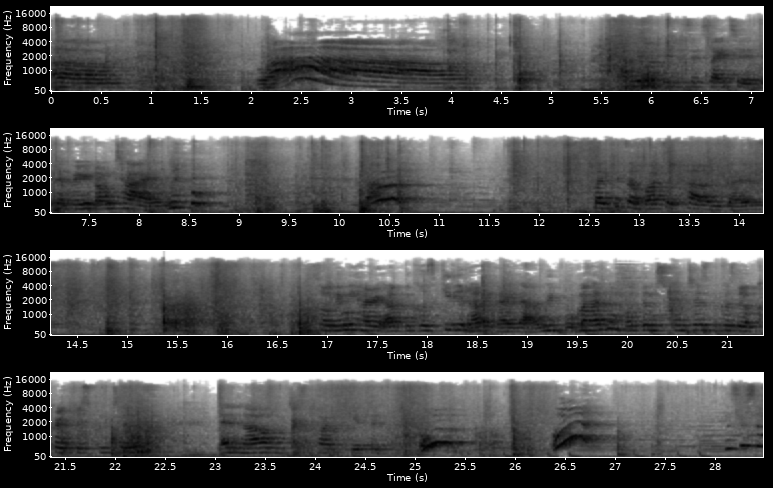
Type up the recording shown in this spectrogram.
Um wow. I've never been this excited in a very long time. Ah! my kids are about to come guys so let me hurry up because Kitty Rav we bought, my husband bought them scooters because they were cranked for scooters. And now we just can't get it. Oh! This is so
